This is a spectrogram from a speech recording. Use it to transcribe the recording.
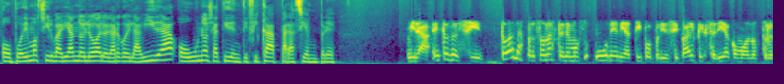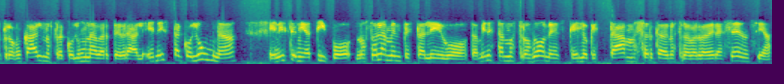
o podemos ir variándolo a lo largo de la vida o uno ya te identifica para siempre? Mira, esto es así, todas las personas tenemos un eneatipo principal que sería como nuestro troncal, nuestra columna vertebral. En esta columna, en este eneatipo, no solamente está el ego, también están nuestros dones, que es lo que está más cerca de nuestra verdadera esencia.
